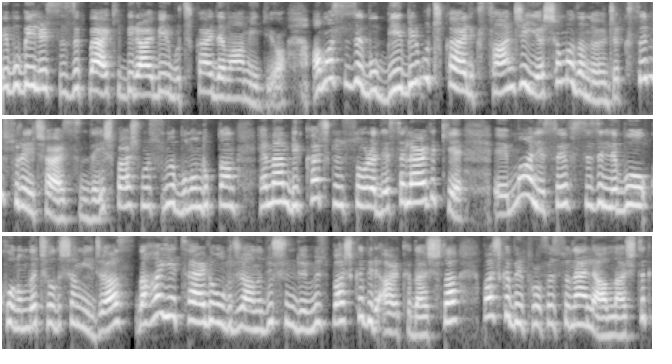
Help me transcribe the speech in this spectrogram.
ve bu belirsizlik belki bir ay, bir buçuk ay devam ediyor. Ama size bu bir, bir buçuk aylık sancı yaşamadan önce kısa bir süre içerisinde iş başvurusunda bulunduktan hemen birkaç gün sonra deselerdi ki e, maalesef sizinle bu konumda çalışamayacağız. Daha yeterli olacağını düşündüğümüz başka bir arkadaşla, başka bir profesyonelle anlaştık.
